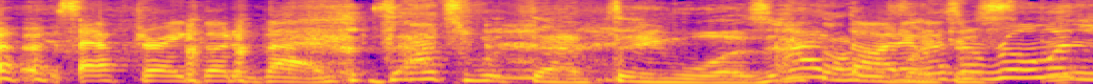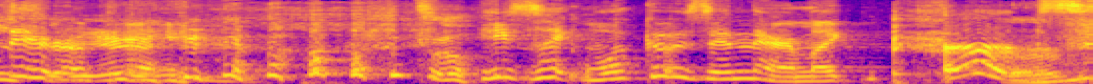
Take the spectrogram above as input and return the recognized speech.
after i go to bed That's what that thing was. I thought it like was aromatherapy. Yeah. So- he's like what goes in there i'm like herbs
